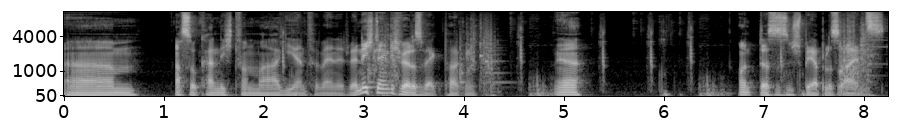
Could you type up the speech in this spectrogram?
Ähm, Achso, kann nicht von Magiern verwendet werden. Ich denke, ich werde das wegpacken. Ja. Und das ist ein Speer plus 1.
